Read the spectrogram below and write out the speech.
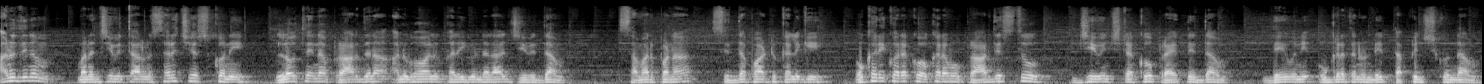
అనుదినం మన జీవితాలను సరిచేసుకొని లోతైన ప్రార్థన అనుభవాలు కలిగి ఉండేలా జీవిద్దాం. సమర్పణ సిద్ధపాటు కలిగి ఒకరి కొరకు ఒకరము ప్రార్థిస్తూ జీవించుటకు ప్రయత్నిద్దాం. దేవుని ఉగ్రత నుండి తప్పించుకుందాం.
